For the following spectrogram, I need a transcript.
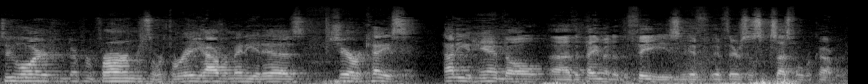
two lawyers from different firms, or three, however many it is, share a case, how do you handle uh, the payment of the fees if, if there's a successful recovery?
